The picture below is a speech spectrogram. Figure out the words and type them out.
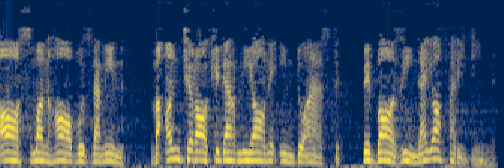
آسمان ها و زمین و آنچه را که در میان این دو است به بازی نیافریدیم.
